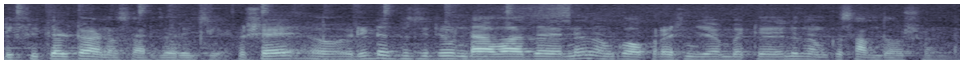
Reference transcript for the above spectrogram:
ഡിഫിക്കൽട്ടാണ് സർജറി ചെയ്യുക പക്ഷേ ഒരു ഡെഫിസിറ്റ് ഉണ്ടാവാതെ തന്നെ നമുക്ക് ഓപ്പറേഷൻ ചെയ്യാൻ പറ്റിയതിൽ നമുക്ക് സന്തോഷമുണ്ട്.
